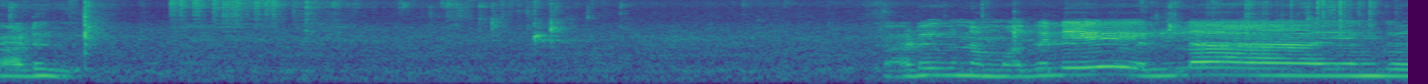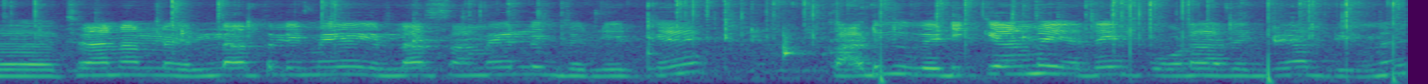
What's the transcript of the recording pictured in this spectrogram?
கடுகு. கடுகு நான் முதலே எல்லா எங்கள் சேனலில் எல்லாத்துலேயுமே எல்லா சமையல்லையும் சொல்லியிருக்கேன். கடுகு வெடிக்காமல் எதையும் போடாதீங்க அப்படின்னு.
